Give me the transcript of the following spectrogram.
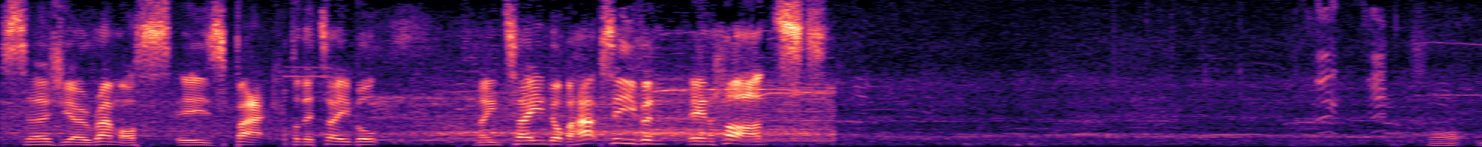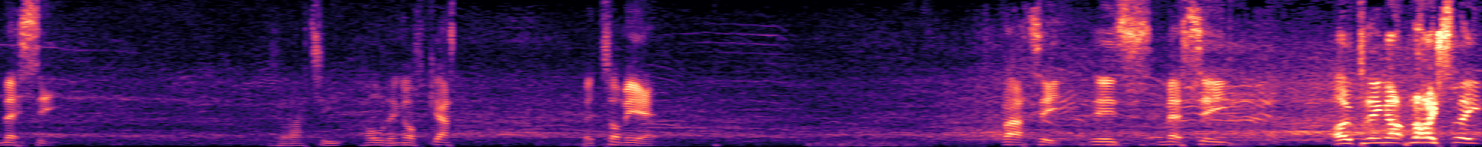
Sergio Ramos is back for the table, maintained or perhaps even enhanced. For Messi. Verratti holding off Gas. Berthomier. Verratti is Messi opening up nicely.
